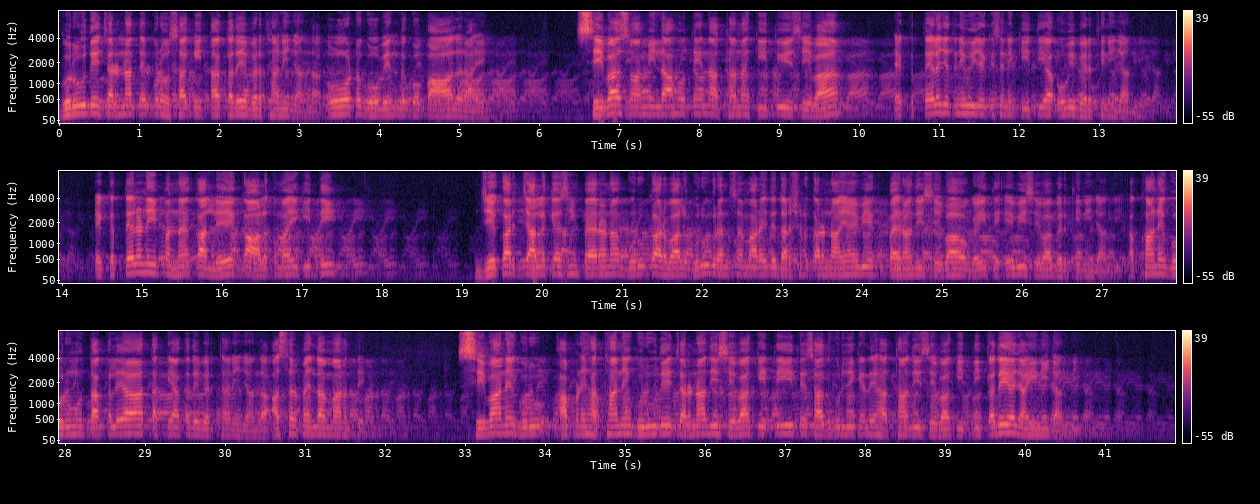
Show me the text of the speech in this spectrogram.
ਗੁਰੂ ਦੇ ਚਰਨਾਂ ਤੇ ਭਰੋਸਾ ਕੀਤਾ, ਕਦੇ ਵਿਰਥਾ ਨਹੀਂ ਜਾਂਦਾ। ਓਟ ਗੋਬਿੰਦ ਗੋਪਾਲ ਰਾਏ। ਸੇਵਾ ਸੁਆਮੀ ਲਾਹੋ ਤੇ ਨਾਥਾਂ ਨਾਲ ਕੀਤੀ ਹੋਈ ਸੇਵਾ, ਇੱਕ ਤਿਲ ਜਿਤਨੀ ਵੀ ਜੇ ਕਿਸੇ ਨੇ ਕੀਤੀ ਆ, ਉਹ ਵੀ ਵਿਰਥੀ ਨਹੀਂ ਜਾਂਦੀ। ਇੱਕ ਤਿਲ ਨਹੀਂ ਭੰਨਾ ਕਾਲੇ ਘਾਲ ਕਮਾਈ ਕੀਤੀ ਜੇਕਰ ਚੱਲ ਕੇ ਅਸੀਂ ਪੈਰਾਂ ਨਾਲ ਗੁਰੂ ਘਰ ਵੱਲ ਗੁਰੂ ਗ੍ਰੰਥ ਸਾਹਿਬ ਮਹਾਰਾਜ ਦੇ ਦਰਸ਼ਨ ਕਰਨ ਆਏ ਆ ਵੀ ਇੱਕ ਪੈਰਾਂ ਦੀ ਸੇਵਾ ਹੋ ਗਈ ਤੇ ਇਹ ਵੀ ਸੇਵਾ ਬਿਰਥੀ ਨਹੀਂ ਜਾਂਦੀ। ਅੱਖਾਂ ਨੇ ਗੁਰੂ ਨੂੰ ਤੱਕ ਲਿਆ, ਤੱਕਿਆ ਕਦੇ ਬਿਰਥਾ ਨਹੀਂ ਜਾਂਦਾ। ਅਸਰ ਪੈਂਦਾ ਮਨ ਤੇ। ਸੇਵਾ ਨੇ ਗੁਰੂ, ਆਪਣੇ ਹੱਥਾਂ ਨੇ ਗੁਰੂ ਦੇ ਚਰਨਾਂ ਦੀ ਸੇਵਾ ਕੀਤੀ ਤੇ ਸਤਿਗੁਰੂ ਜੀ ਕਹਿੰਦੇ ਹੱਥਾਂ ਦੀ ਸੇਵਾ ਕੀਤੀ, ਕਦੇ ਅਜਾਈ ਨਹੀਂ ਜਾਂਦੀ।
